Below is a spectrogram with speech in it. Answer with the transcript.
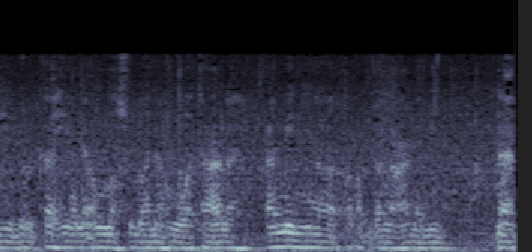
diberkahi oleh Allah Subhanahu wa taala. Amin ya rabbal alamin. Nah,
